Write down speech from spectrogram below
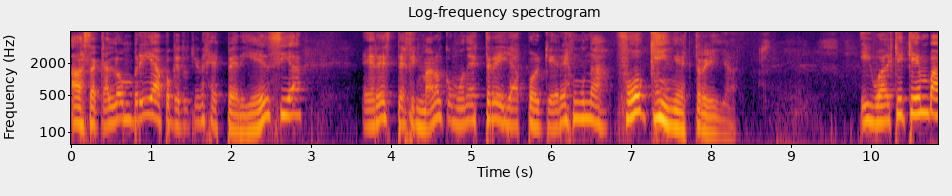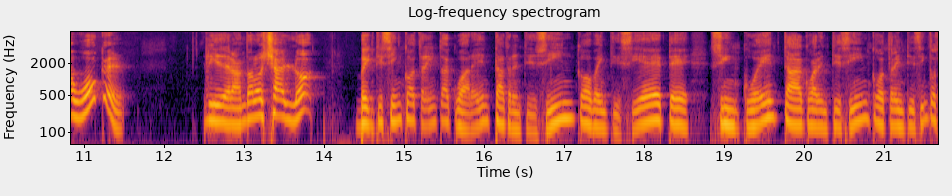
a- sacar la hombría porque tú tienes experiencia. Eres, te firmaron como una estrella porque eres una fucking estrella. Igual que Kemba Walker liderando a los Charlotte. 25, 30, 40, 35, 27, 50, 45, 35. O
